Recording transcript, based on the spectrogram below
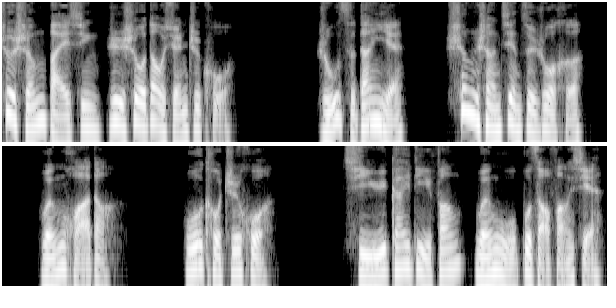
这省百姓日受倒悬之苦，如此单言，圣上见罪若何？”文华道：“倭寇之祸。”起于该地方文武不早防闲，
